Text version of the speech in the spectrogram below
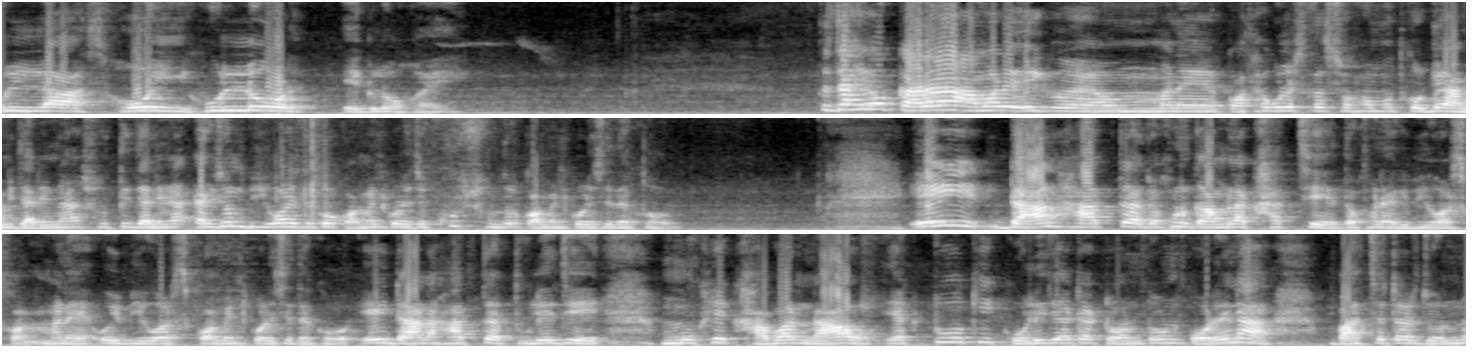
উল্লাস, হই, হুল্লোড় এগুলো হয়। তো যাই হোক, কারা আমার এই মানে কথাগুলোর সাথে সহমত করবে আমি জানি না, সত্যি জানি না। একজন ভিউয়ার দেখো কমেন্ট করেছে, খুব সুন্দর কমেন্ট করেছে, দেখো। এই ডান হাতটা যখন গামলা খাচ্ছে, তখন এক ভিউয়ার্স মানে ওই ভিউয়ার্স কমেন্ট করেছে, দেখো। এই ডান হাতটা তুলে যে মুখে খাবার নাও, একটুও কি কলিজাটা টনটন করে না বাচ্চাটার জন্য?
